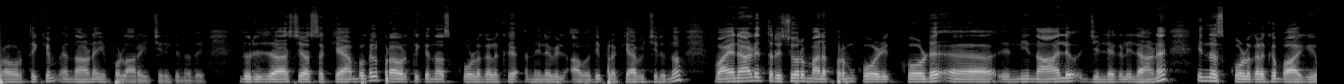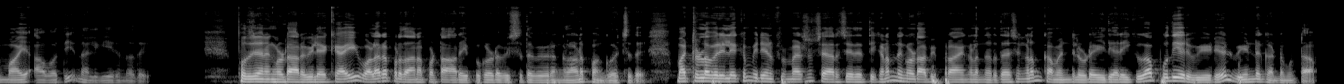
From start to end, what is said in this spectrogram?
പ്രവർത്തിക്കും എന്നാണ് ഇപ്പോൾ അറിയിച്ചിരിക്കുന്നത്. ദുരിതാശ്വാസ ക്യാമ്പുകൾ പ്രവർത്തിക്കുന്ന സ്കൂളുകൾക്ക് നിലവിൽ അവധി പ്രഖ്യാപിച്ചിരുന്നു. വയനാട് തൃശൂർ മലപ്പുറം കോഴിക്കോട് എന്നീ നാല് ജില്ലകളിലാണ് ഇന്ന് സ്കൂളുകൾ സ്കൂളുകൾക്ക് ഭാഗികമായി അവധി നൽകിയിരുന്നത്. പൊതുജനങ്ങളുടെ അറിവിലേക്കായി വളരെ പ്രധാനപ്പെട്ട അറിയിപ്പുകളുടെ വിശദ വിവരങ്ങളാണ് പങ്കുവച്ചത്. മറ്റുള്ളവരിലേക്കും ഈ ഇൻഫർമേഷൻ ഷെയർ ചെയ്തെത്തിക്കണം. നിങ്ങളുടെ അഭിപ്രായങ്ങളും നിർദ്ദേശങ്ങളും കമന്റിലൂടെ എഴുതി അറിയിക്കുക. പുതിയൊരു വീഡിയോയിൽ വീണ്ടും കണ്ടുമുട്ടാം.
